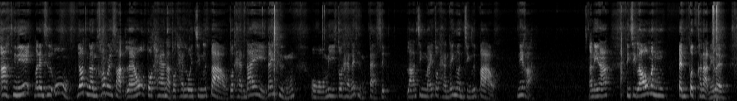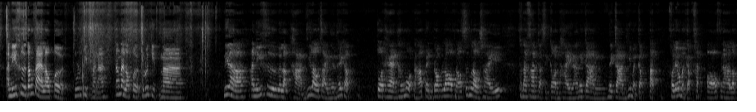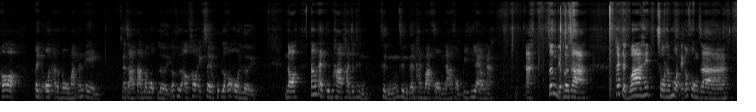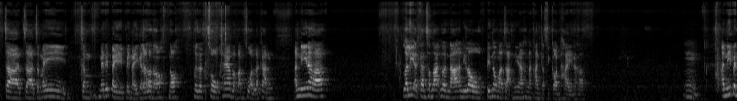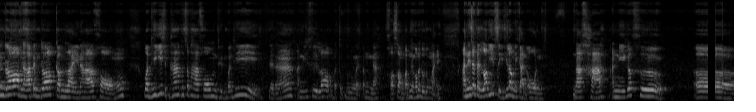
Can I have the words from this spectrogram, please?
อะทีนี้ประเด็นคืออู้ยอดเงินเข้าบริษัทแล้วตัวแทนอะตัวแทนรวยจริงหรือเปล่า ตัวแทนได้ได้ถึงโอ้โหมีตัวแทนได้ถึง 80 ล้านจริงไหมตัวแทนได้เงินจริงหรือเปล่า นี่ค่ะ อันนี้นะจริงๆแล้วมันเป็นปึกขนาดนี้เลย อันนี้คือตั้งแต่เราเปิดธุรกิจมานะ ตั้งแต่เราเปิดธุรกิจมานี่นะคะอันนี้คือหลักฐานที่เราจ่ายเงินให้กับตัวแทนทั้งหมดนะคะเป็นรอบๆเนาะซึ่งเราใช้ธนาคารกสิกรไทยนะในการในการที่เหมือนกับตัด เขาเรียกว่าเหมือนกับ cut off นะคะแล้วก็เป็นโอนอัตโนมัตินั่นเองนะจ๊ะตามระบบเลยก็คือเอาเข้า Excel ปุ๊บแล้วก็โอนเลยเนาะตั้งแต่กุมภาพันธ์จนถึงถึงถึงเดือนธันวาคมนะของปีที่แล้วนะอะซึ่งเดี๋ยวเพอจะถ้าเกิดว่าให้โชว์ทั้งหมดเนี่ยก็คงจะจะจะจะไม่จะไม่ได้ไปไปไหนกันแล้วเนาะเนาะเพอจะโชว์แค่แบบบางส่วนละกัน อันนี้นะคะรายละเอียดการชำระเงินนะ อันนี้เราปริ้นออกมาจากนี่นะธนาคารกสิกรไทยนะคะ อืมอันนี้เป็นรอบนะคะ เป็นรอบกำไรนะคะของวันที่ 25 พฤษภาคมถึงวันที่ เดี๋ยวนะ อันนี้คือรอบมาดูตรงไหนแป๊บนึงนะ ขอส่องแป๊บนึงว่ามาดูตรงไหน อันนี้จะเป็นรอบ 24 ที่เรามีการโอนนะคะ อันนี้ก็คือ เอ่อ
